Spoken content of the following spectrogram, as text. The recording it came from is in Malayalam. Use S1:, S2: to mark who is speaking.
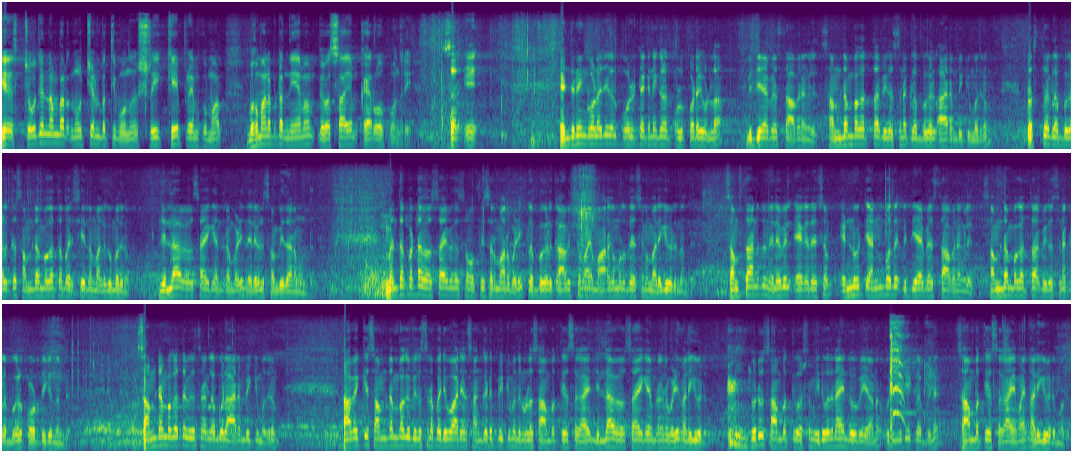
S1: യെസ് ചോദ്യം നമ്പർ നൂറ്റി എൺപത്തി മൂന്ന് ശ്രീ കെ പ്രേംകുമാർ ബഹുമാനപ്പെട്ട നിയമം വ്യവസായം കയർ വകുപ്പ് മന്ത്രി.
S2: സർ എഞ്ചിനീയറിംഗ് കോളേജുകൾ പോളിടെക്നിക്കുകൾ ഉൾപ്പെടെയുള്ള വിദ്യാഭ്യാസ സ്ഥാപനങ്ങളിൽ സംരംഭകത്വ വികസന ക്ലബ്ബുകൾ ആരംഭിക്കുന്നതിനും പ്രസ്തുത ക്ലബ്ബുകൾക്ക് സംരംഭകത്വ പരിശീലനം നൽകുന്നതിനും ജില്ലാ വ്യവസായ കേന്ദ്രം വഴി നിലവിൽ സംവിധാനമുണ്ട്. ബന്ധപ്പെട്ട വ്യവസായ വികസന ഓഫീസർമാർ വഴി ക്ലബ്ബുകൾക്ക് ആവശ്യമായ മാർഗനിർദ്ദേശങ്ങൾ നൽകി വരുന്നുണ്ട്. സംസ്ഥാനത്ത് നിലവിൽ ഏകദേശം എണ്ണൂറ്റി അൻപത് വിദ്യാഭ്യാസ സ്ഥാപനങ്ങളിൽ സംരംഭകത്വ വികസന ക്ലബ്ബുകൾ പ്രവർത്തിക്കുന്നുണ്ട്. സംരംഭകത്വ വികസന ക്ലബ്ബുകൾ ആരംഭിക്കുന്നതിനും അവയ്ക്ക് സംരംഭക വികസന പരിപാടികൾ സംഘടിപ്പിക്കുന്നതിനുള്ള സാമ്പത്തിക സഹായം ജില്ലാ വ്യവസായ കേന്ദ്രങ്ങൾ വഴി നൽകി വരുന്നു ഒരു സാമ്പത്തിക വർഷം ഇരുപതിനായിരം രൂപയാണ് ഒരു ഇ ഡി ക്ലബിന് സാമ്പത്തിക സഹായമായി നൽകി വരുന്നത്.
